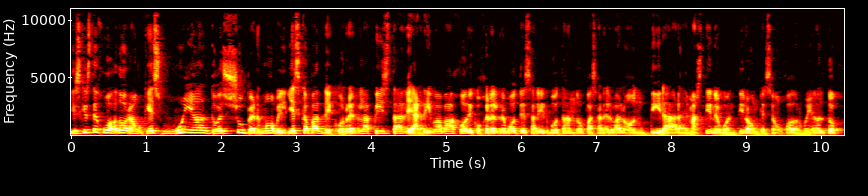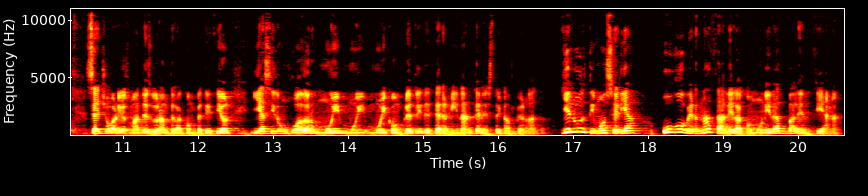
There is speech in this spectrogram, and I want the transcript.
Y es que este jugador, aunque es muy alto, es súper móvil y es capaz de correr la pista de arriba abajo, de coger el rebote, salir botando, pasar el balón, tirar. Además tiene buen tiro, aunque sea un jugador muy alto. Se ha hecho varios mates durante la competición y ha sido un jugador muy, muy, muy completo y determinante en este campeonato. Y el último sería Hugo Bernaza de la Comunidad Valenciana.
